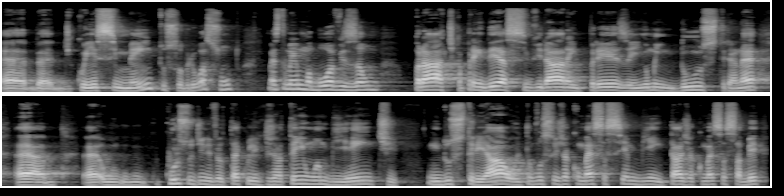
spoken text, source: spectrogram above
é, de conhecimento sobre o assunto, mas também uma boa visão prática, aprender a se virar na empresa, em uma indústria, né? É, é, o, curso de nível técnico já tem um ambiente industrial, então você já começa a se ambientar, já começa a saber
